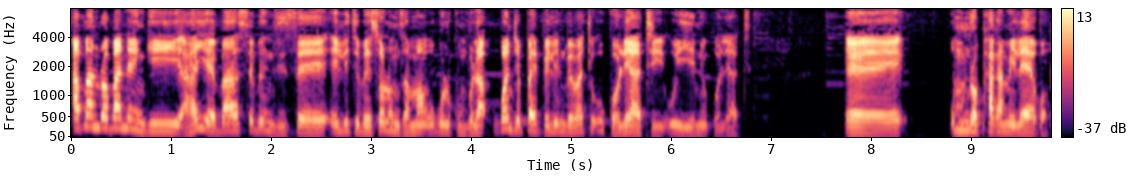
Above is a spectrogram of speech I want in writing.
Abantu abaningi haye basebenzise elithi besolo ngizama ukulikhumbula. Konje ebhayibhelini bebathi ugoliathi uyini ugoliathi eh umuntu ophakamileko.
